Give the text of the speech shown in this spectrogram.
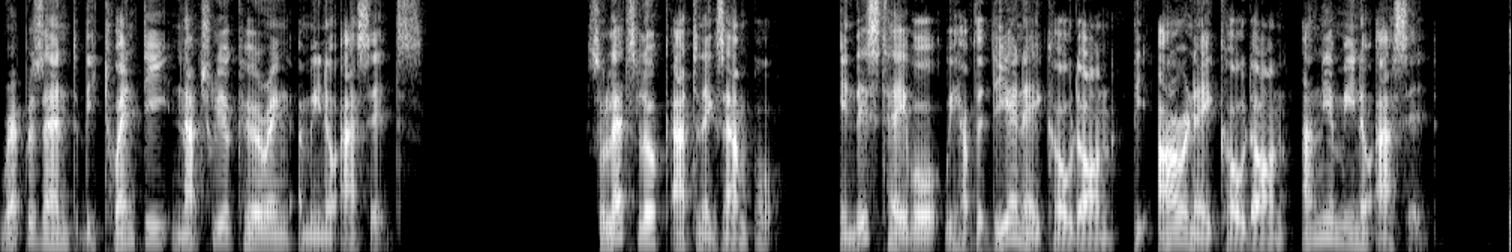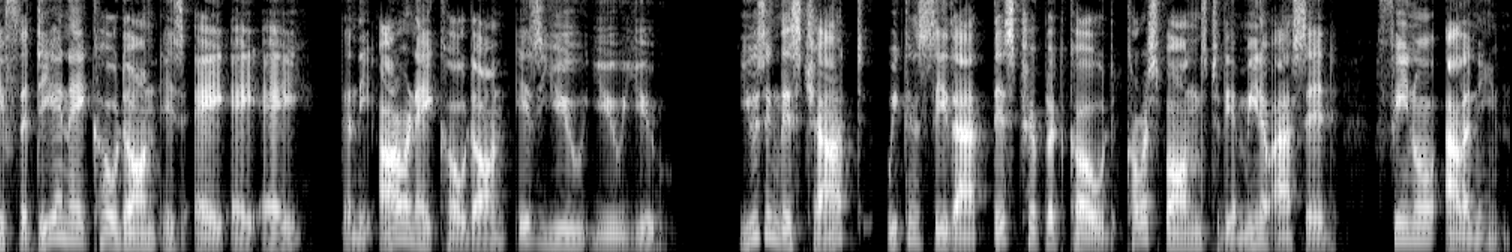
represent the 20 naturally occurring amino acids. So let's look at an example. In this table, we have the DNA codon, the RNA codon, and the amino acid. If the DNA codon is AAA, then the RNA codon is UUU. Using this chart, we can see that this triplet code corresponds to the amino acid phenylalanine.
